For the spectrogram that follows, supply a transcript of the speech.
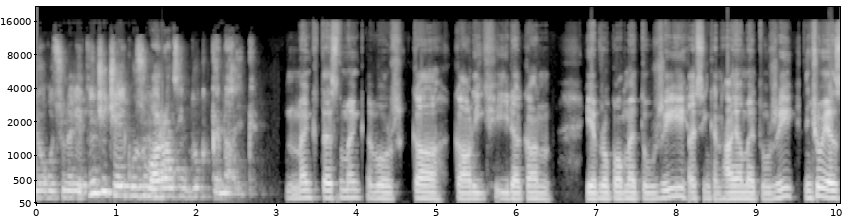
իրողությունների հետ։ Ինչի՞ չէիք ուզում առանձին դուք գնայիք մենք տեսնում ենք, որ կա կարիք իրական Եվրոպամետ ուժի, այսինքն հայամետ ուժի, ինչու ես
